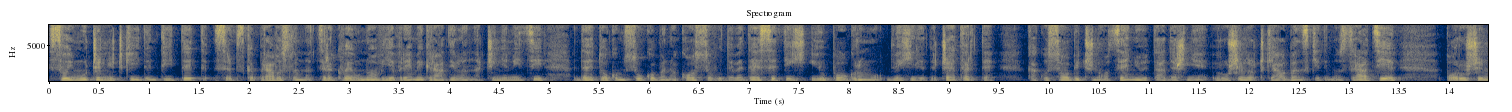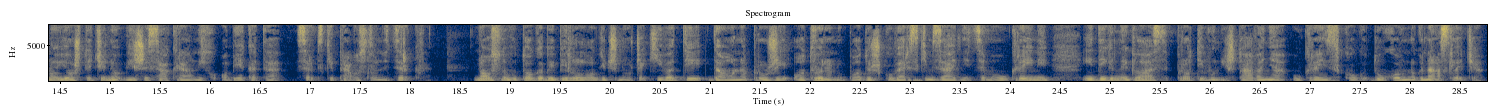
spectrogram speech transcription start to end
Svoj mučenički identitet Srpska pravoslavna crkva je u novije vreme gradila na činjenici da je tokom sukoba na Kosovu 90. i u pogromu 2004. kako se obično ocenjuju tadašnje rušilačke albanske demonstracije, porušeno i oštećeno više sakralnih objekata Srpske pravoslavne crkve. Na osnovu toga bi bilo logično očekivati da ona pruži otvorenu podršku verskim zajednicama u Ukrajini i digne glas protiv uništavanja ukrajinskog duhovnog nasleđa.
